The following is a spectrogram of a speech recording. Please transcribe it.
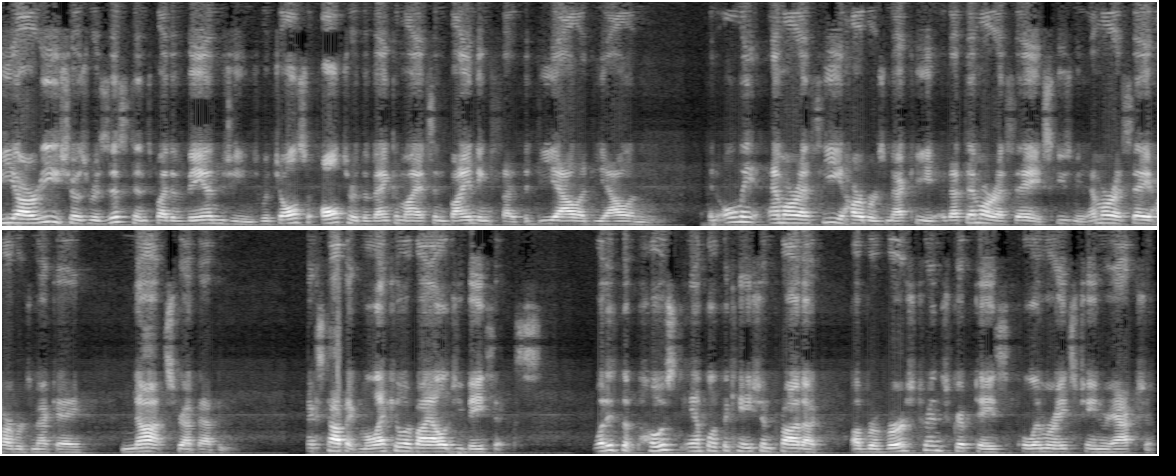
VRE shows resistance by the VAN genes, which also alter the vancomycin binding site, the D-allodealanine. And only MRSE harbors mecA, that's MRSA, excuse me, MRSA harbors mecA, not strep epi. Next topic, molecular biology basics. What is the post-amplification product of reverse transcriptase polymerase chain reaction?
